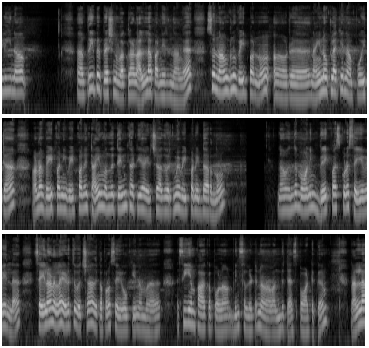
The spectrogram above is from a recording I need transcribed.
க்ளீனாக ப்ரீ ப்ரிப்ரேஷன் ஒர்க்லாம் நல்லா பண்ணியிருந்தாங்க. ஸோ நாங்களும் வெயிட் பண்ணோம். ஒரு நைன் ஓ கிளாக்கே நான் போயிட்டேன். ஆனால் வெயிட் பண்ணி வெயிட் பண்ணி டைம் வந்து டென் தேர்ட்டி ஆகிடுச்சு அது வரைக்குமே வெயிட் பண்ணிட்டு தான் இருந்தோம். நான் வந்து மார்னிங் பிரேக்ஃபாஸ்ட் கூட செய்யவே இல்லை. செய்யலாம்னு எல்லாம் எடுத்து வச்சேன். அதுக்கப்புறம் சரி ஓகே நம்ம சிஎம் பார்க்க போகலாம் அப்படின்னு சொல்லிட்டு நான் வந்துட்டேன் ஸ்பாட்டுக்கு நல்லா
